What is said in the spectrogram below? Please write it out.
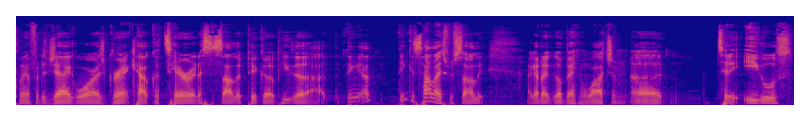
playing for the Jaguars. Grant Calcaterra, that's a solid pickup. He's a, I think I think his highlights were solid. I gotta go back and watch him. Uh, to the Eagles,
